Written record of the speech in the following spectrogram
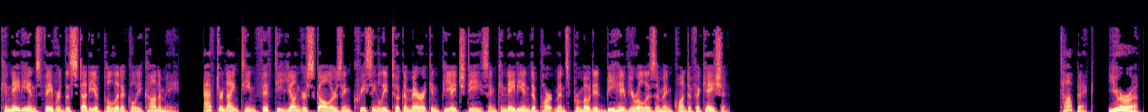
Canadians favoured the study of political economy. After 1950 younger scholars increasingly took American PhDs and Canadian departments promoted behavioralism and quantification. Europe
